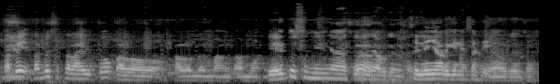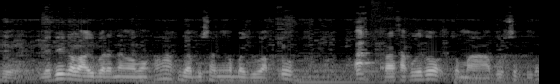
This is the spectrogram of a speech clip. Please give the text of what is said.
tapi tapi setelah itu kalau kalau memang kamu ya itu seninya seninya organisasi. Seninya organisasi. Seninya organisasi. Jadi kalau ibaratnya ngomong ah nggak bisa ngebagi waktu, Ah, rasaku itu cuma busuk gitu.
